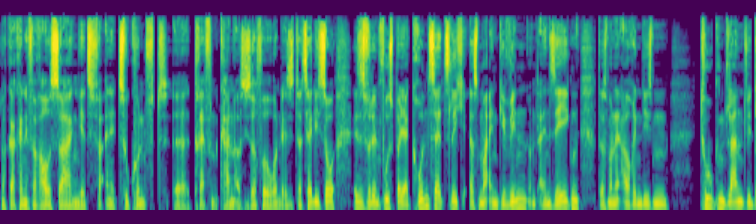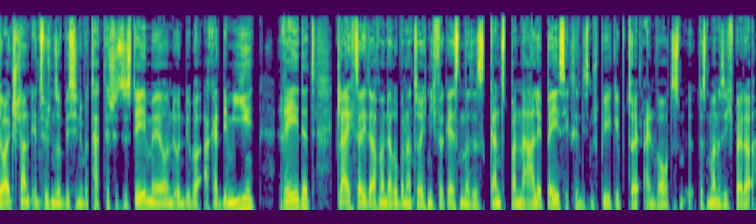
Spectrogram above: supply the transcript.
noch gar keine Voraussagen jetzt für eine Zukunft äh, treffen kann aus dieser Vorrunde. Es ist tatsächlich so, es ist für den Fußball ja grundsätzlich erstmal ein Gewinn und ein Segen, dass man auch in diesem Tugendland wie Deutschland inzwischen so ein bisschen über taktische Systeme und, und über Akademie redet. Gleichzeitig darf man darüber natürlich nicht vergessen, dass es ganz banale Basics in diesem Spiel gibt. Ein Wort, das, das man sich bei der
